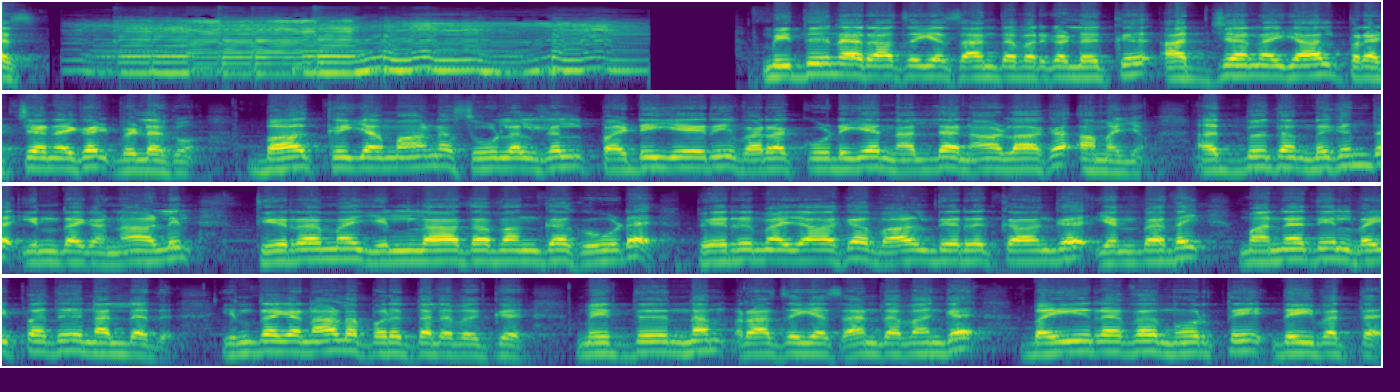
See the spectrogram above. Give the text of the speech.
எஸ். மிதுன ராசியை சார்ந்தவர்களுக்கு அர்ஜனையால் பிரச்சனைகள் விலகும். பாக்கியமான சூழல்கள் படியேறி வரக்கூடிய நல்ல நாளாக அமையும். அற்புதம் மிகுந்த இன்றைய நாளில் திறமை இல்லாதவங்க கூட பெருமையாக வாழ்ந்திருக்காங்க என்பதை மனதில் வைப்பது நல்லது. இன்றைய நாளை பொறுத்தளவுக்கு மிதுனம் ராசியை சார்ந்தவங்க பைரவ மூர்த்தி தெய்வத்தை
